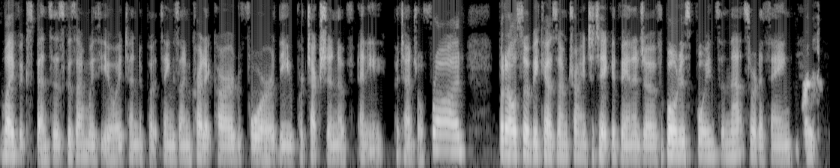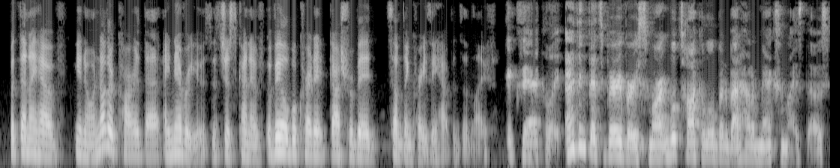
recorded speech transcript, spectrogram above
life expenses because I'm with you. I tend to put things on credit card for the protection of any potential fraud, but also because I'm trying to take advantage of bonus points and that sort of thing. Right. But then I have, you know, another card that I never use. It's just kind of available credit. Gosh forbid something crazy happens in life. Exactly. And I think that's very, very smart. And we'll talk a little bit about how to maximize those.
